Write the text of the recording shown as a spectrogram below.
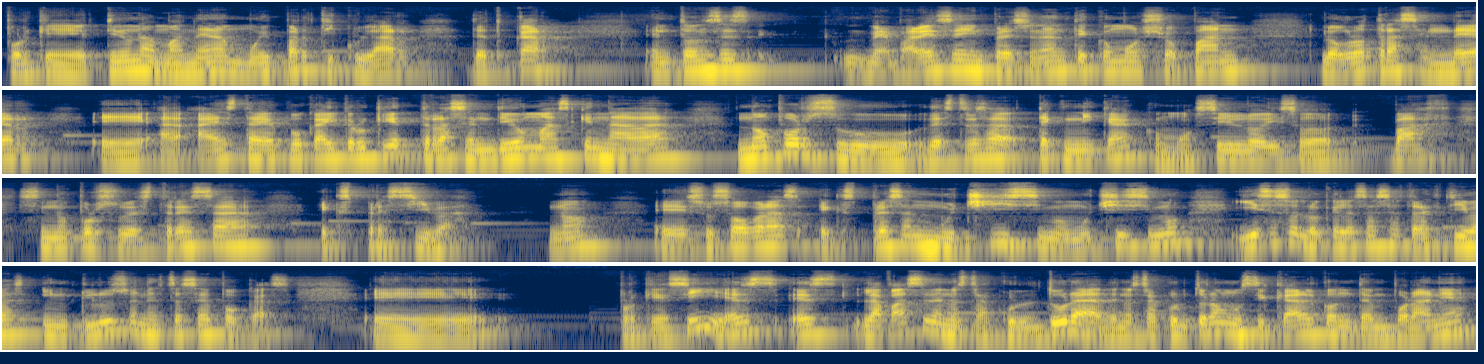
porque tiene una manera muy particular de tocar. Entonces, me parece impresionante cómo Chopin logró trascender eh, a, esta época y creo que trascendió más que nada no por su destreza técnica, como sí lo hizo Bach, sino por su destreza expresiva. ¿no? Eh, sus obras expresan muchísimo, muchísimo y es eso lo que las hace atractivas incluso en estas épocas. Eh, porque sí, es, es, la base de nuestra cultura, de nuestra cultura musical contemporánea,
